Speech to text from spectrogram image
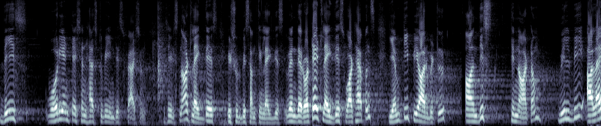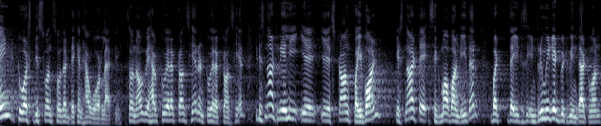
this orientation has to be in this fashion. So, it is not like this it should be something like this. When they rotate like this what happens empty p orbital on this tin atom will be aligned towards this one so that they can have overlapping. So, now we have 2 electrons here and 2 electrons here. It is not really a, a strong pi bond. It is not a sigma bond either, but the, it is intermediate between that one.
